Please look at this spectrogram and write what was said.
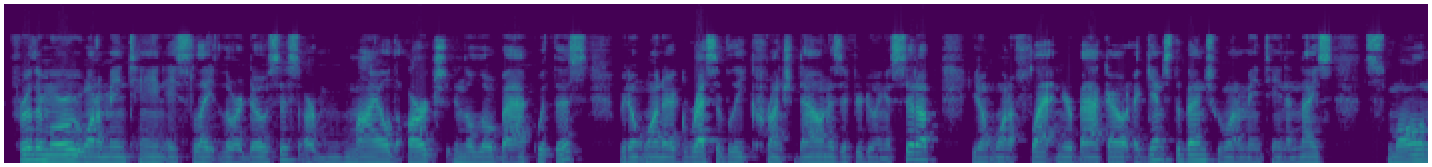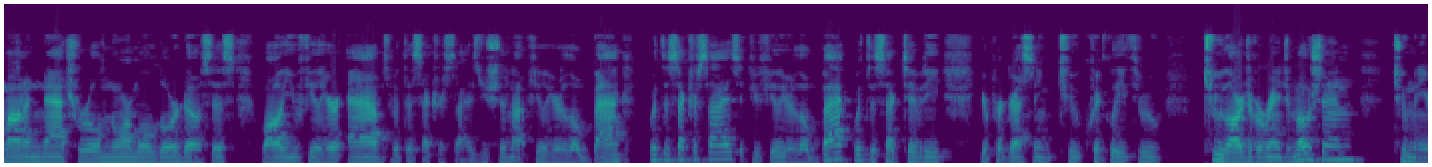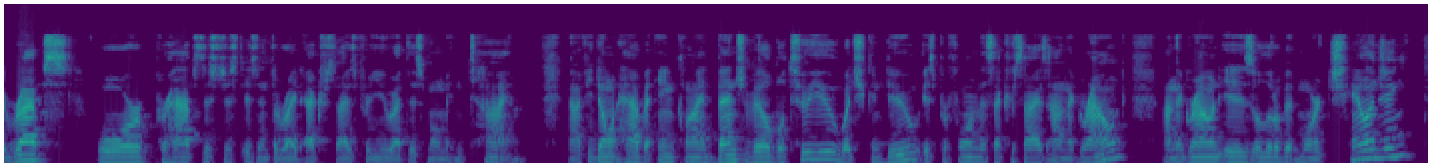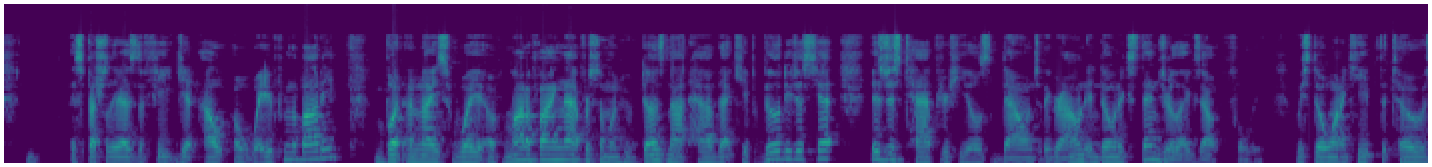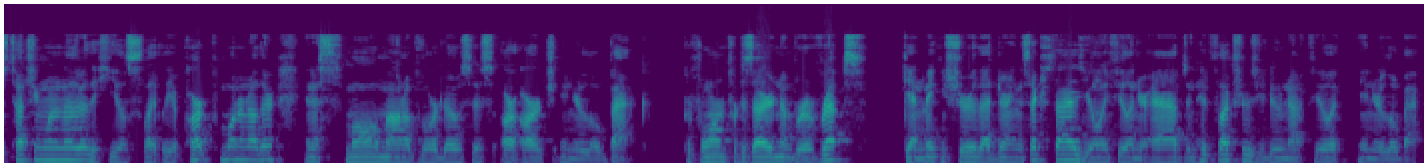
Furthermore, we want to maintain a slight lordosis or mild arch in the low back with this. We don't want to aggressively crunch down as if you're doing a sit-up. You don't want to flatten your back out against the bench. We want to maintain a nice small amount of natural normal lordosis while you feel your abs with this exercise. You should not feel your low back with this exercise. If you feel your low back with this activity, you're progressing too quickly through too large of a range of motion, too many reps, or perhaps this just isn't the right exercise for you at this moment in time. Now, if you don't have an inclined bench available to you, what you can do is perform this exercise on the ground. On the ground is a little bit more challenging, especially as the feet get out away from the body. But a nice way of modifying that for someone who does not have that capability just yet is just tap your heels down to the ground and don't extend your legs out fully. We still want to keep the toes touching one another, the heels slightly apart from one another, and a small amount of lordosis or arch in your low back. Perform for desired number of reps. Again, making sure that during this exercise you only feel in your abs and hip flexors, you do not feel it in your low back.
